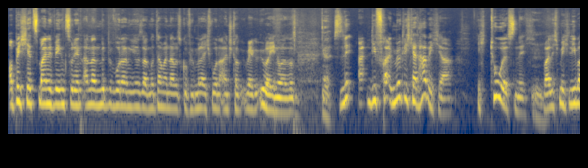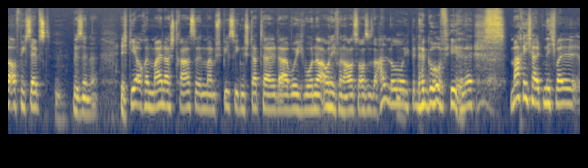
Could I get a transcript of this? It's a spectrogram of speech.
ob ich jetzt meinetwegen zu den anderen Mitbewohnern gehe und sage, guten Tag, mein Name ist Gofi Müller, ich wohne einen Stock über, Ihnen oder so. Ja. Li- Die Fra Möglichkeit habe ich ja. Ich tue es nicht, Mhm. weil ich mich lieber auf mich selbst besinne. Ich gehe auch in meiner Straße, in meinem spießigen Stadtteil, da wo ich wohne, auch nicht von Haus aus und sage, hallo, Mhm. ich bin der Gofi. Ne? Mache ich halt nicht, weil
